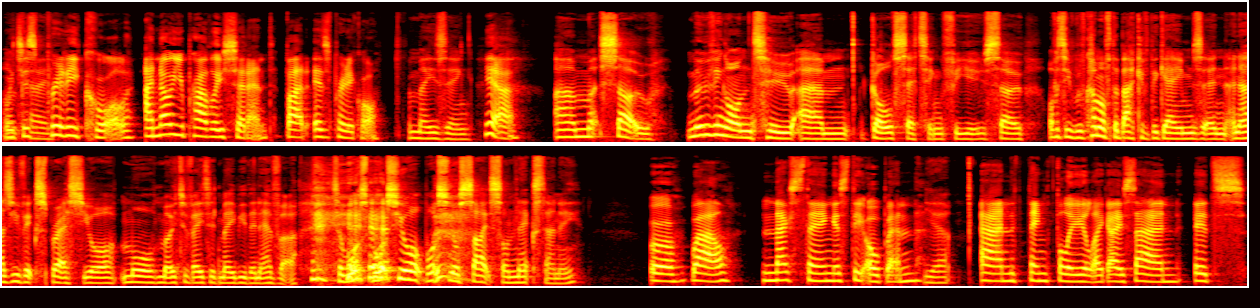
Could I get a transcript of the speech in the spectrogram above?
which Okay. is pretty cool. I know you probably shouldn't, but it's pretty cool. Amazing. Yeah. Um, so moving on to um, goal setting for you. So obviously we've come off the back of the games, and, and as you've expressed, you're more motivated maybe than ever. So what's what's your what's your sights on next, Annie? Oh, well, next thing is the open. Yeah. And thankfully, like I said, it's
